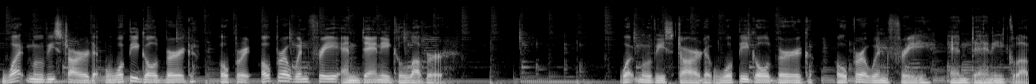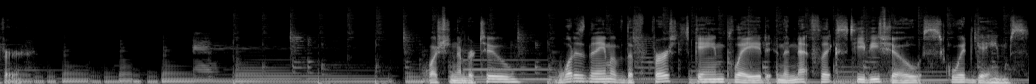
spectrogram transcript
What movie starred Whoopi Goldberg, Oprah, Oprah Winfrey, and Danny Glover? What movie starred Whoopi Goldberg, Oprah Winfrey, and Danny Glover? Question number two What is the name of the first game played in the Netflix TV show Squid Games?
